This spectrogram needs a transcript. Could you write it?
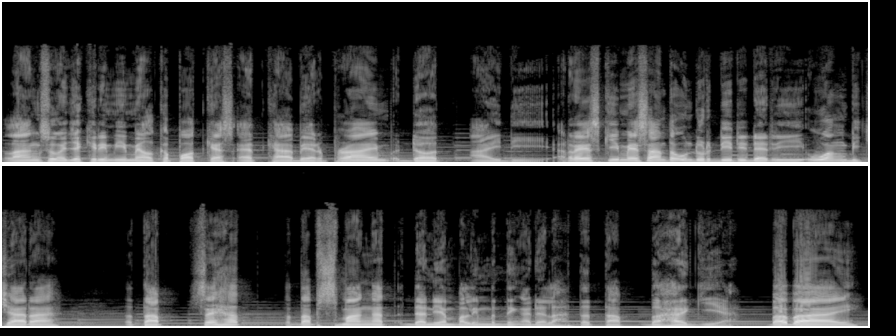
langsung aja kirim email ke podcast at kbrprime.id. Reski Mesanto undur diri dari Uang Bicara. Tetap sehat, tetap semangat, dan yang paling penting adalah tetap bahagia. Bye bye.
